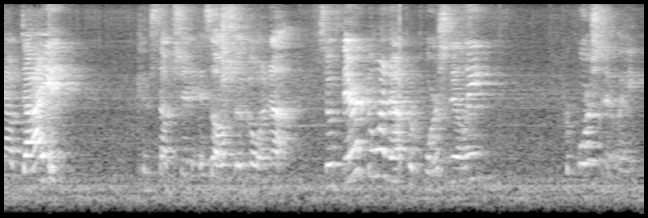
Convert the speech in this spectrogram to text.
Now, diet consumption is also going up. So if they're going up proportionately, proportionately,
